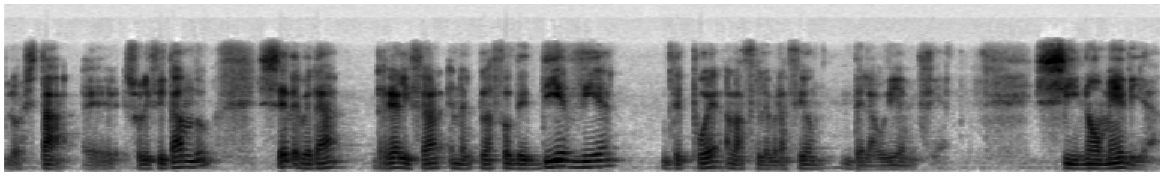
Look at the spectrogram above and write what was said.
lo está eh, solicitando, se deberá realizar en el plazo de 10 días después a la celebración de la audiencia. Si no media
